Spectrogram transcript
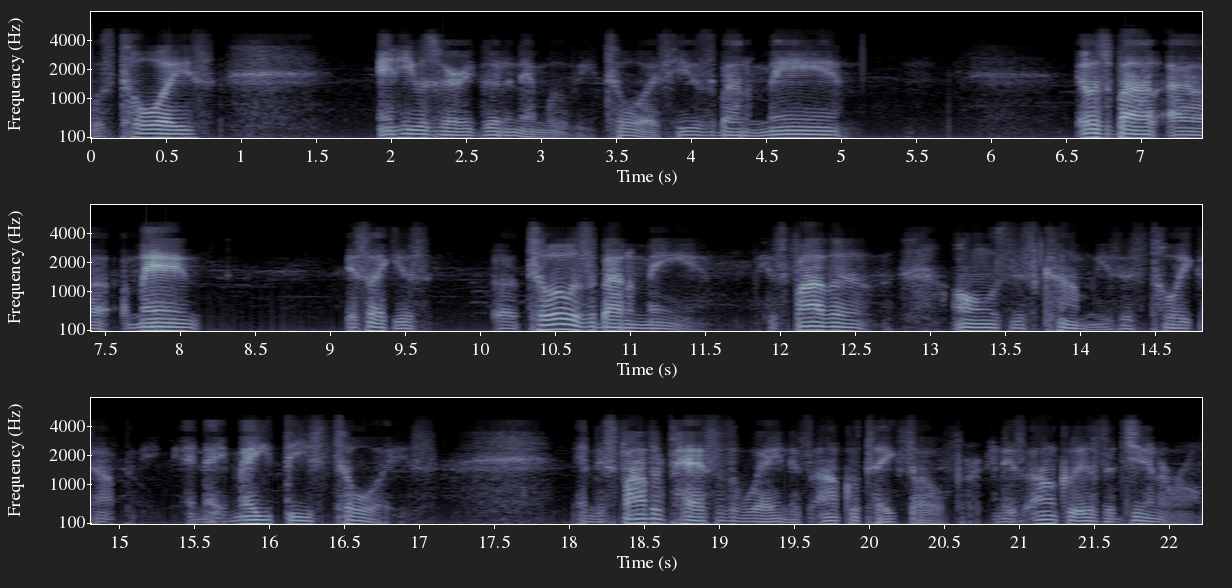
Was Toys, and he was very good in that movie. Toys. He was about a man. It was about uh, a man. It's like his uh, toy was about a man. His father owns this company, this toy company, and they made these toys. And his father passes away, and his uncle takes over, and his uncle is a general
